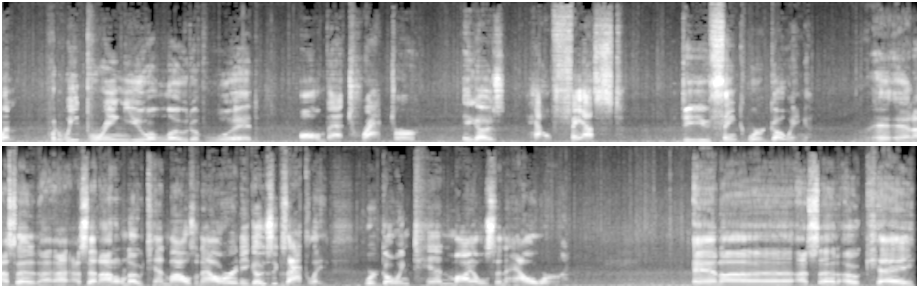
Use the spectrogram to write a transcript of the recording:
when, when we bring you a load of wood on that tractor, he goes, How fast do you think we're going? And I said, I, I said, I don't know, 10 miles an hour. And he goes, Exactly we're going 10 miles an hour. And uh, I said, okay.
